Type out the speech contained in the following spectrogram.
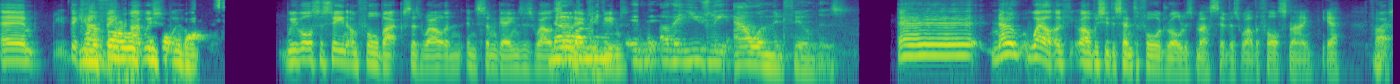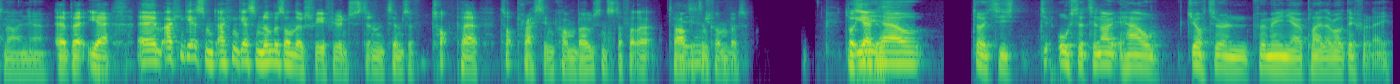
Um, they can be. Forwards I and wish- centre-backs. We've also seen on fullbacks as well in, in some games as well. No, some I games mean, even- it- are they usually our midfielders? uh, no, well, obviously the centre forward role is massive as well, the false nine, yeah. False nine, yeah. Uh, but yeah, um, I can get some. I can get some numbers on those for you if you're interested in terms of top uh, top pressing combos and stuff like that, targeting combos. Do But you yeah, see how? Sorry, just to- also to note how Jota and Firmino play their role differently.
